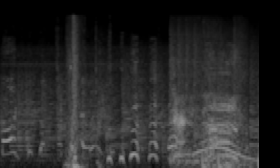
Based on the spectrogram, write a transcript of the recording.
Come on!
